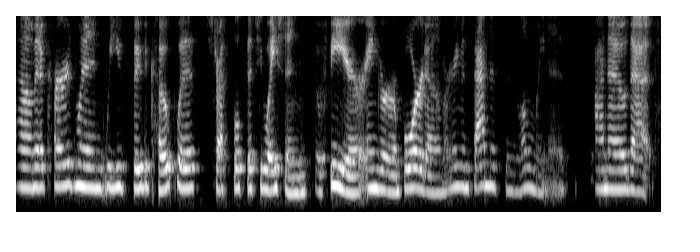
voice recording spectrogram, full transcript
Um, it occurs when we use food to cope with stressful situations, so fear, anger, or boredom, or even sadness and loneliness. I know that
